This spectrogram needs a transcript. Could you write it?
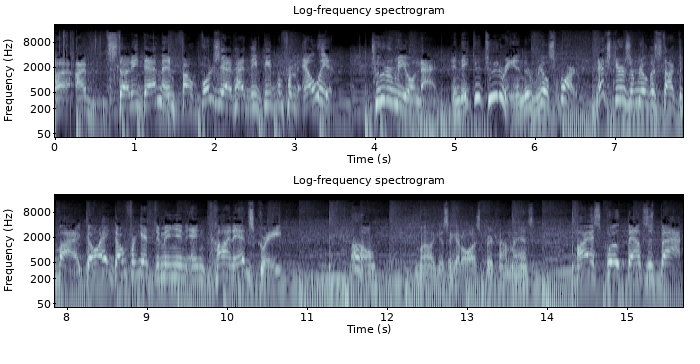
uh, I've studied them, and fortunately, I've had the people from Elliott tutor me on that, and they do tutoring, and they're real smart. NextEra's a real good stock to buy. Don't hey, don't forget Dominion and Con Ed's great. Oh, well, I guess I got a lot of spare time on my hands. Highest growth bounces back.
